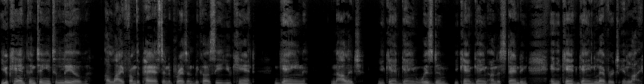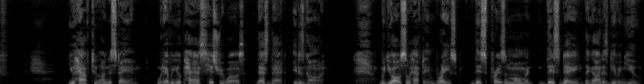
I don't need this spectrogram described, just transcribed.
You can't continue to live a life from the past and the present because, see, you can't gain knowledge, you can't gain wisdom, you can't gain understanding, and you can't gain leverage in life. You have to understand whatever your past history was, that's that. It is gone. But you also have to embrace this present moment, this day that God has given you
